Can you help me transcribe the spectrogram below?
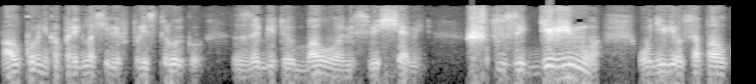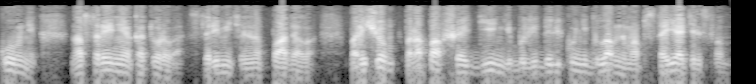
Полковника пригласили в пристройку, забитую баулами с вещами. «Что за дерьмо!» — удивился полковник, настроение которого стремительно падало. Причем пропавшие деньги были далеко не главным обстоятельством,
